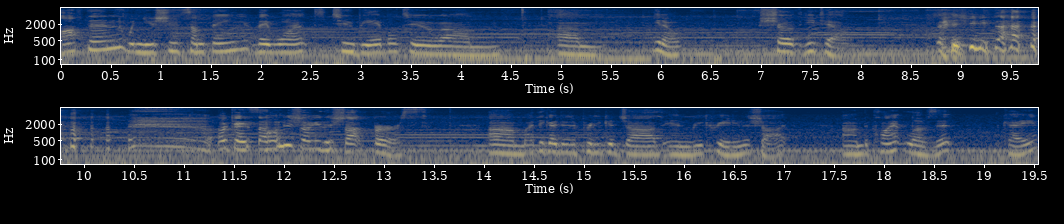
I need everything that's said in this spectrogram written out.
often when you shoot something, they want to be able to, um, um, you know, show the detail. you need that. okay, so I want to show you the shot first. Um, I think I did a pretty good job in recreating the shot. Um, the client loves it. Okay,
